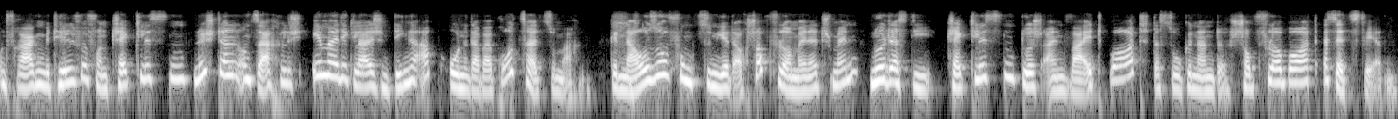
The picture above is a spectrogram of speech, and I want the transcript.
und fragen mit Hilfe von Checklisten nüchtern und sachlich immer die gleichen Dinge ab, ohne dabei Brotzeit zu machen. Genauso funktioniert auch Shopfloor-Management, nur dass die Checklisten durch ein Whiteboard, das sogenannte Shopfloor-Board, ersetzt werden.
